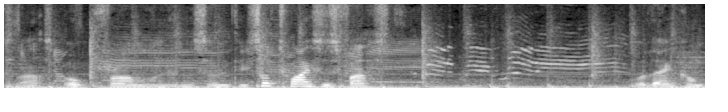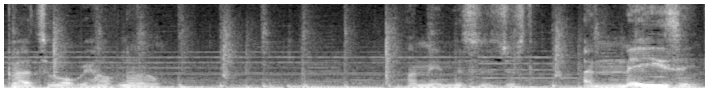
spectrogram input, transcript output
So that's up from 173, so twice as fast but then compared to what we have now, I mean, this is just amazing.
